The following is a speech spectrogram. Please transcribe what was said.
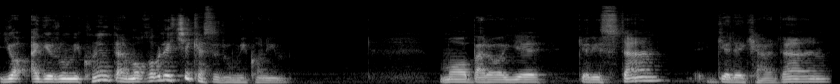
یا اگر رو می‌کنیم در مقابل چه کسی رو می‌کنیم؟ ما برای گریستن گله کردن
